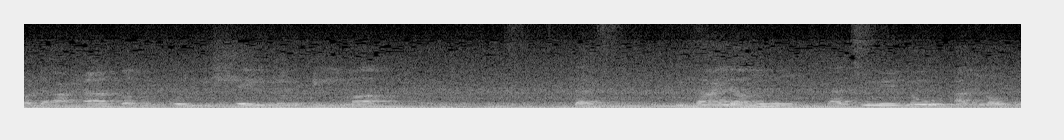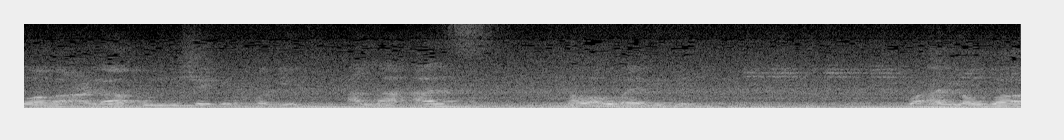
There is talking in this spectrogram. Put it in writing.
قد أحاط بكل شيء علما that لتعلموا that you may know أن الله على كل شيء قدير Allah has power over everything وأن الله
